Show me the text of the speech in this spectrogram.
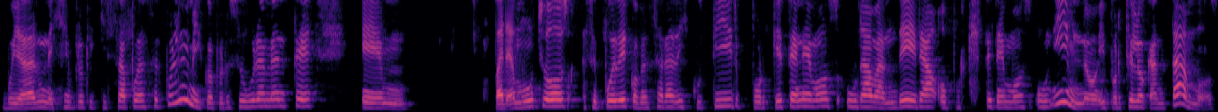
voy a dar un ejemplo que quizá pueda ser polémico, pero seguramente em, para muchos se puede comenzar a discutir por qué tenemos una bandera o por qué tenemos un himno y por qué lo cantamos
